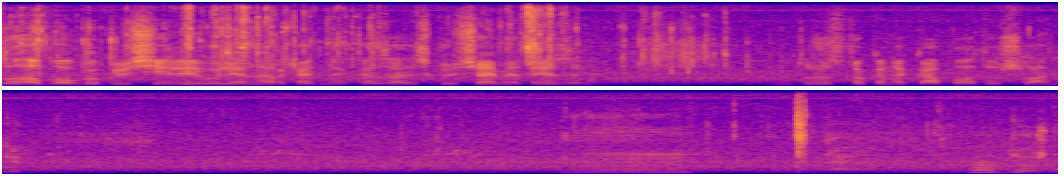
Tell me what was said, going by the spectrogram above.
Слава богу, ключи у Лены Аркадьевны оказались. Ключами отрезали. Тут уже столько накапало тут шланги. М, Балдежно.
